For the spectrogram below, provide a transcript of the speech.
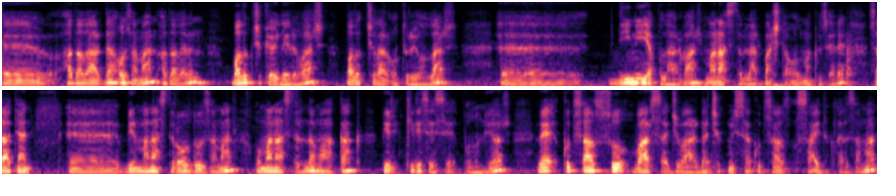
e, adalarda o zaman adaların balıkçı köyleri var. Balıkçılar oturuyorlar. E, dini yapılar var. Manastırlar başta olmak üzere. Zaten e, bir manastır olduğu zaman o manastırında muhakkak bir kilisesi bulunuyor ve kutsal su varsa civarda çıkmışsa kutsal saydıkları zaman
